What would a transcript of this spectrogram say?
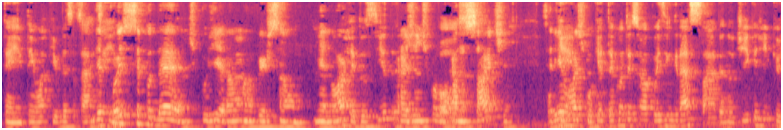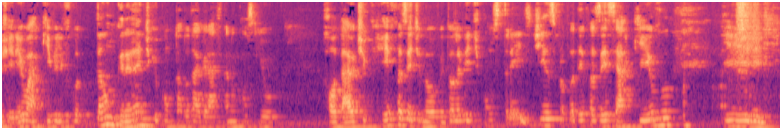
Tem, tem o arquivo dessas artes Depois, ainda. se você puder, tipo, gerar uma versão menor... Reduzida? Pra gente colocar Posso. no site, seria porque, ótimo. Porque até aconteceu uma coisa engraçada. No dia que, a gente, que eu gerei o arquivo, ele ficou tão grande que o computador da gráfica não conseguiu rodar. Eu tive que refazer de novo. Então, eu levei, tipo, uns três dias para poder fazer esse arquivo. E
